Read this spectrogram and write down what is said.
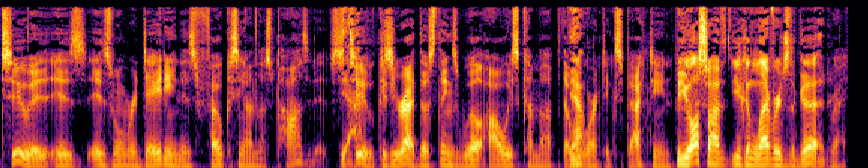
too is is, is when we're dating is focusing on those positives Yeah. too, because you're right; those things will always come up that Yeah. we weren't expecting. But you also have you can leverage the good, Right.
